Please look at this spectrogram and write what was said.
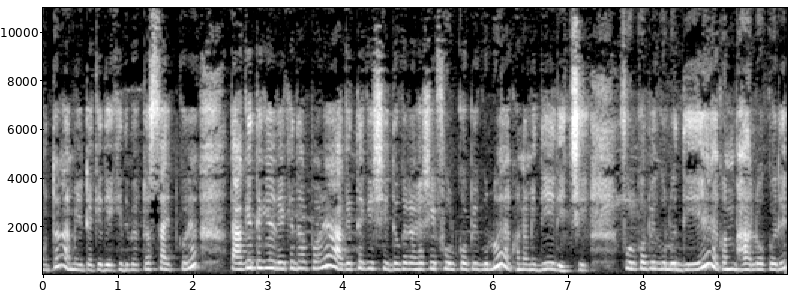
মতন আমি এটাকে রেখে দেবো একটা সাইড করে। তো আগে থেকে রেখে দেওয়ার পরে আগে থেকে সিদ্ধ করে রাখা সেই ফুলকপিগুলো এখন আমি দিয়ে দিচ্ছি। ফুলকপিগুলো দিয়ে এখন ভালো করে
